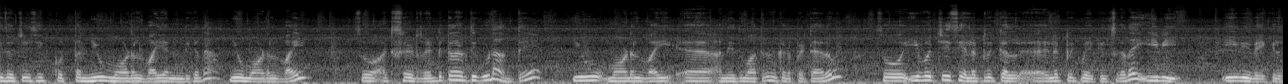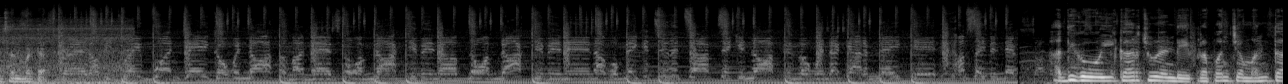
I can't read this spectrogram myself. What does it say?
ఇది వచ్చేసి కొత్త న్యూ మోడల్ వై అని ఉంది కదా న్యూ మోడల్ వై సో అటు సైడ్ రెడ్ కలర్ది కూడా అంతే. న్యూ మోడల్ వై అనేది మాత్రం ఇక్కడ పెట్టారు. సో ఇవి వచ్చేసి ఎలక్ట్రికల్ ఎలక్ట్రిక్ వెహికల్స్ కదా ఈవీ ఈవీ వెహికల్స్ అనమాట అదిగో ఈ కారు చూడండి. ప్రపంచం అంతా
